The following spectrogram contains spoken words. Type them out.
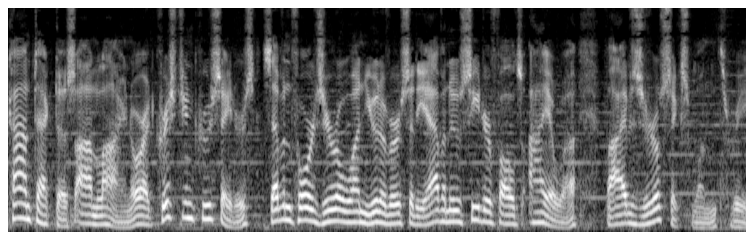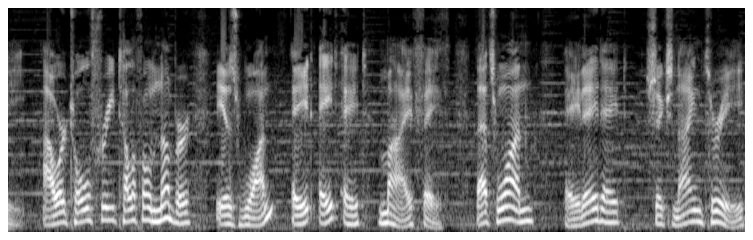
Contact us online or at Christian Crusaders, 7401 University Avenue, Cedar Falls, Iowa, 50613. Our toll free telephone number is 1 888 My Faith. That's 1 888 693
